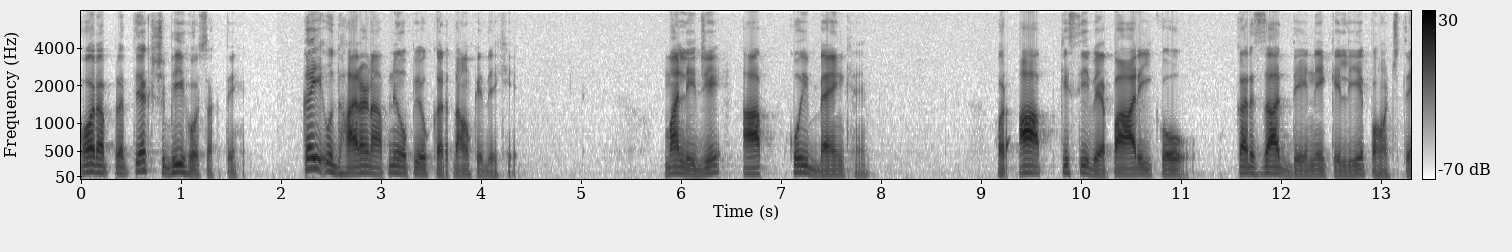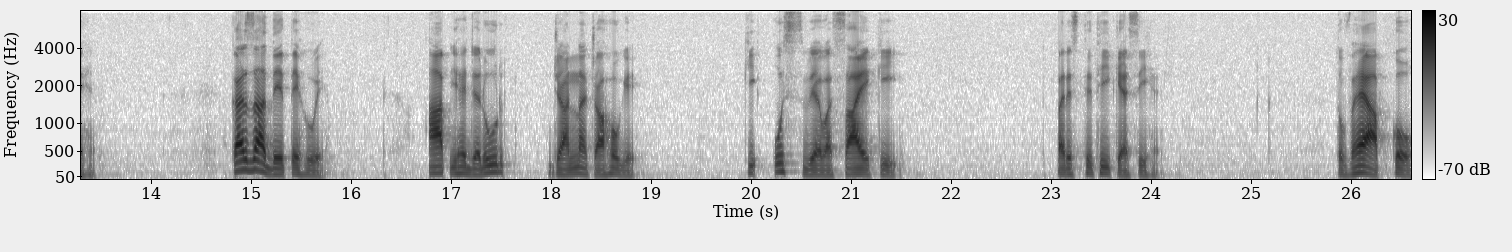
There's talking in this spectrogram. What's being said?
और अप्रत्यक्ष भी हो सकते हैं। कई उदाहरण आपने उपयोगकर्ताओं के देखे। मान लीजिए आप कोई बैंक हैं और आप किसी व्यापारी को कर्जा देने के लिए पहुँचते हैं। कर्जा देते हुए आप यह ज़रूर जानना चाहोगे कि उस व्यवसाय की परिस्थिति कैसी है। तो वह आपको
